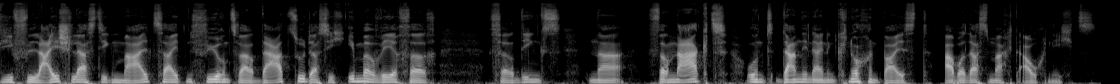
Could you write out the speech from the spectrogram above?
Die fleischlastigen Mahlzeiten führen zwar dazu, dass sich immer wer ver, verdings, na, vernagt und dann in einen Knochen beißt, aber das macht auch nichts.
